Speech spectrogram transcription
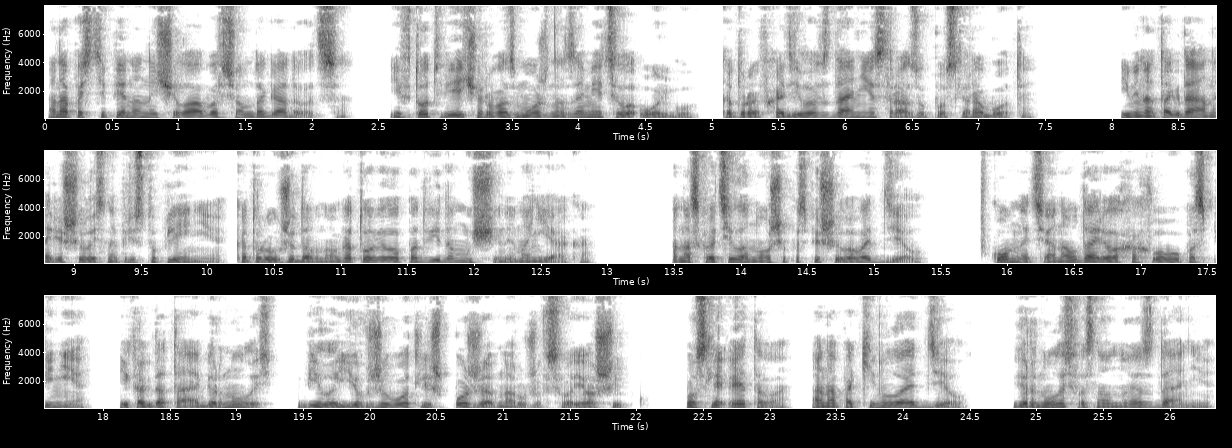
Она постепенно начала обо всем догадываться, и в тот вечер, возможно, заметила Ольгу, которая входила в здание сразу после работы. Именно тогда она решилась на преступление, которое уже давно готовила под видом мужчины-маньяка. Она схватила нож и поспешила в отдел. В комнате она ударила Хохлову по спине, и когда та обернулась, била ее в живот, лишь позже обнаружив свою ошибку. После этого она покинула отдел, вернулась в основное здание,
